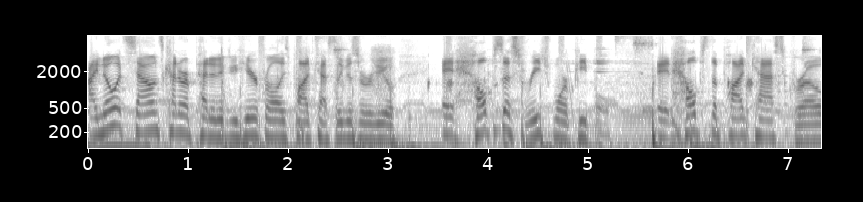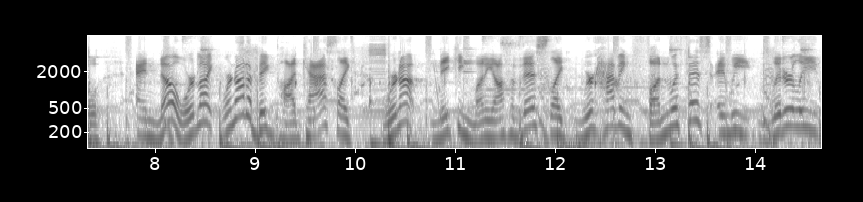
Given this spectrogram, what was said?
I know it sounds kind of repetitive. You hear from all these podcasts, leave us a review. It helps us reach more people. It helps the podcast grow. And no, we're like, we're not a big podcast. Like, we're not making money off of this. Like, we're having fun with this. And we literally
